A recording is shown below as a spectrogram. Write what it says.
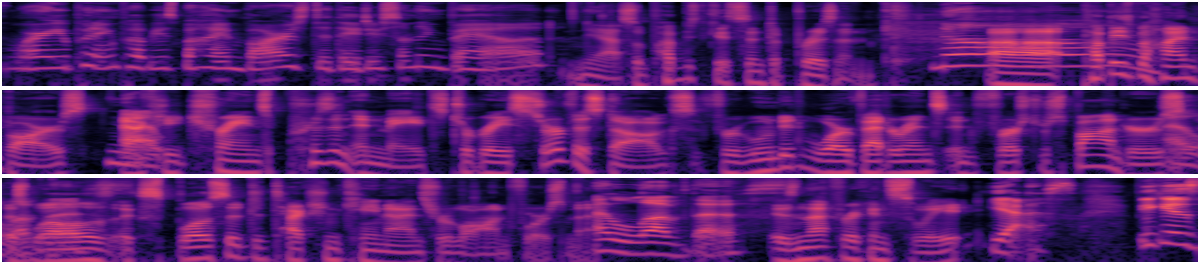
Why are you putting puppies behind bars? Did they do something bad? Yeah, so puppies get sent to prison. No. Uh, Puppies Behind Bars No. actually trains prison inmates to raise service dogs for wounded war veterans and first responders, as well this. as explosive detection canines for law enforcement. I love this. Isn't that freaking sweet? Yes. Because,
